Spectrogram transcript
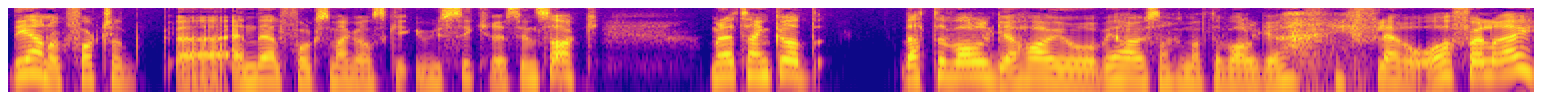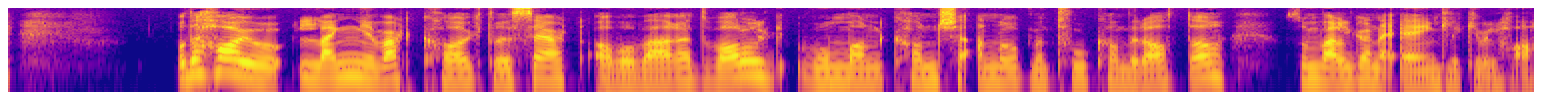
de er nok fortsatt eh, en del folk som er ganske usikre i sin sak. Men jeg tenker at dette valget har jo Vi har jo snakket om dette valget i flere år, føler jeg. Og det har jo lenge vært karakterisert av å være et valg hvor man kanskje ender opp med to kandidater som velgerne egentlig ikke vil ha.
